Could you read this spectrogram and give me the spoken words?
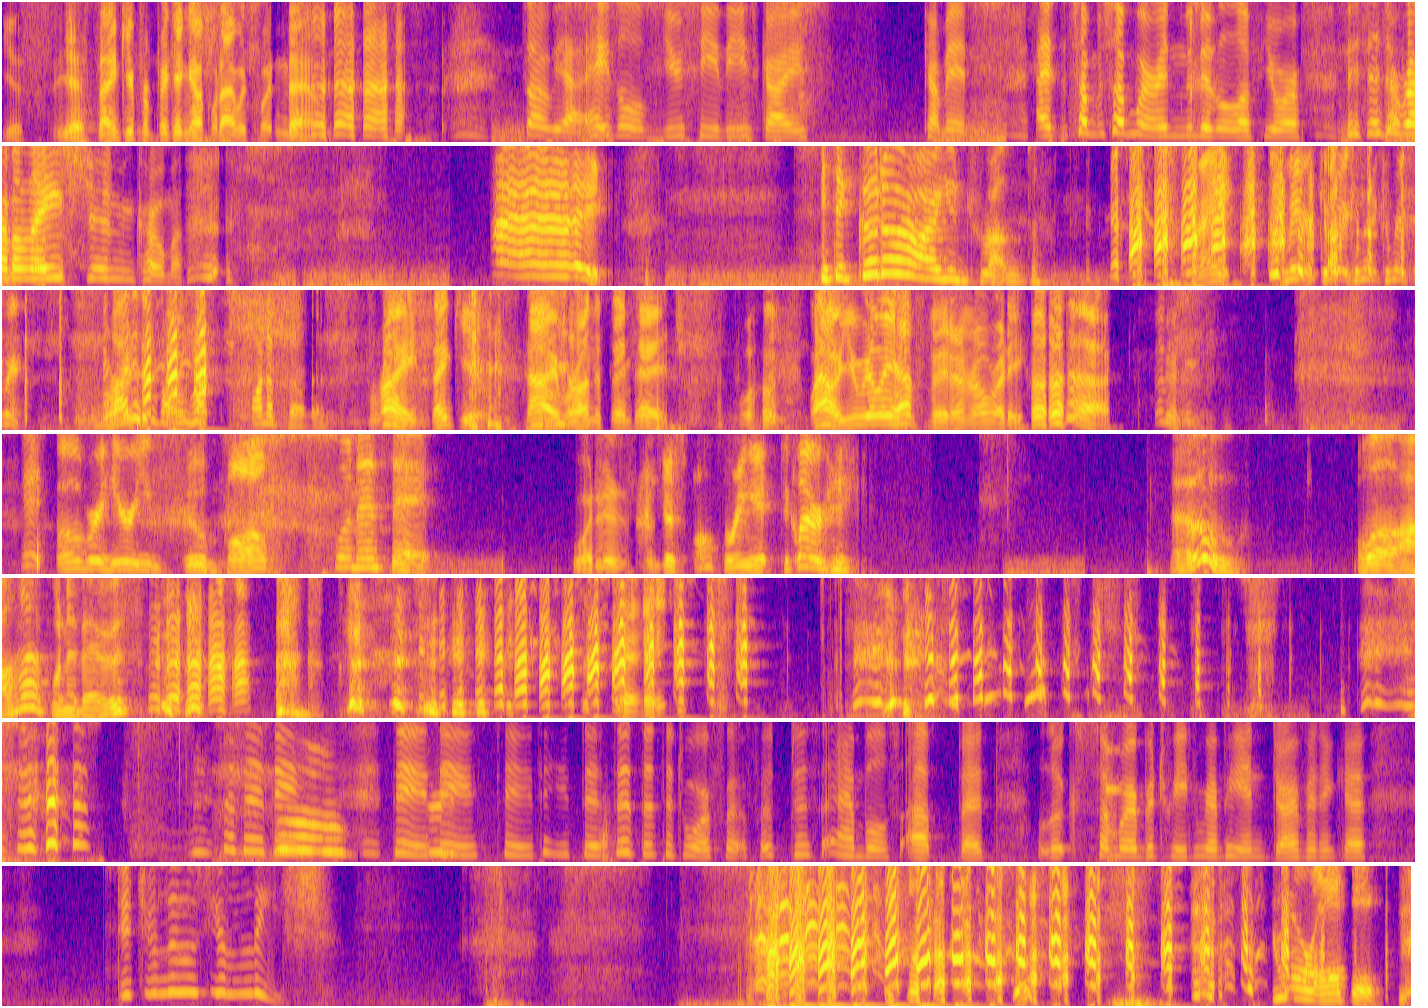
Yes, yes. Thank you for picking up what I was putting down. so yeah, Hazel, you see these guys come in, and some somewhere in the middle of your "this is a revelation" coma. Hey! Is it good or are you drugged? right. Come here, come here, come here, come here, come here. Why does it only have one of those? Right, thank you. Now we're on the same page. Wow, you really have fit in already. Get over here, you goofballs. What is it? what is I'm just offering it to clarity. Oh. Well, I'll have one of those. the dwarf just ambles up and looks somewhere between Remy and Darwin and goes, Did you lose your leash? You are awful.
